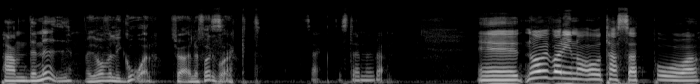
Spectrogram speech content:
pandemi. Men det var väl igår, tror jag, eller förrgår. Exakt, Exakt det stämmer bra. Eh, nu har vi varit inne och tassat på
